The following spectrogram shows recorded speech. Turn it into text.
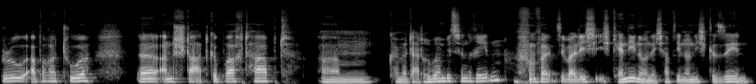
Brew Apparatur äh, an Start gebracht habt. Ähm, können wir darüber ein bisschen reden? weil ich, ich kenne die noch nicht, habe die noch nicht gesehen.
